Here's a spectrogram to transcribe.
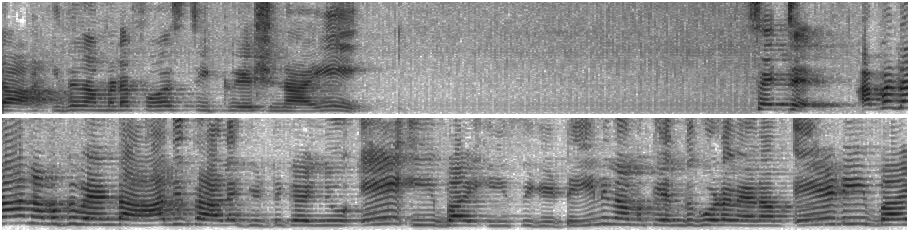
ദാ ഇത് നമ്മുടെ ഫസ്റ്റ് ഇക്വേഷൻ ആയി. സെറ്റ് അപ്പൊ ദാ നമുക്ക് വേണ്ട ആദ്യത്തെ ആളെ കിട്ടിക്കഴിഞ്ഞു. A E by E C കിട്ടി. ഇനി നമുക്ക് എന്ത് കൂടെ വേണം? A D by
